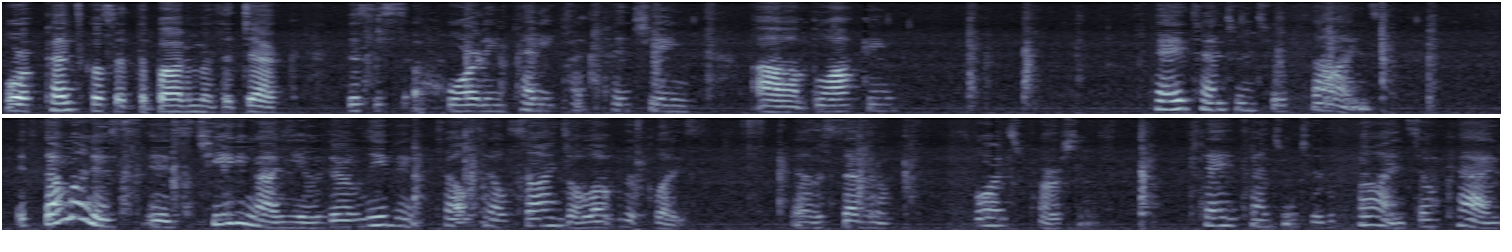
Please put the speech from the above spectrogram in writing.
Four of Pentacles at the bottom of the deck. This is a hoarding, penny pinching, uh, blocking. Pay attention to signs. If someone is, is cheating on you, they're leaving telltale signs all over the place. Now the Seven of Swords person pay attention to the signs. Okay.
